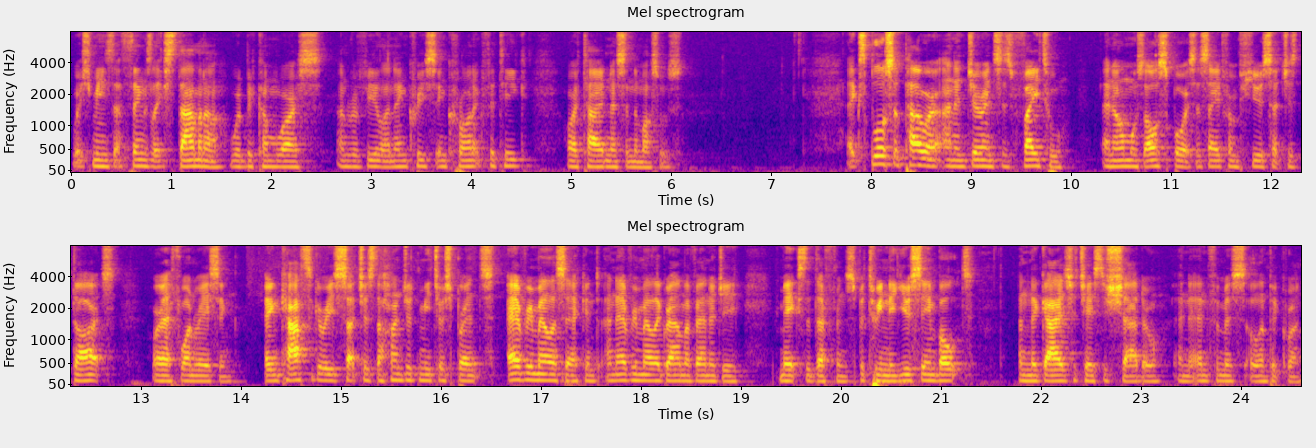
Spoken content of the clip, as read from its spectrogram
which means that things like stamina would become worse and reveal an increase in chronic fatigue or tiredness in the muscles. Explosive power and endurance is vital in almost all sports aside from few such as darts, or F1 racing. In categories such as the 100 metre sprint, every millisecond and every milligram of energy makes the difference between the Usain Bolt and the guys who chase his shadow in the infamous Olympic run.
